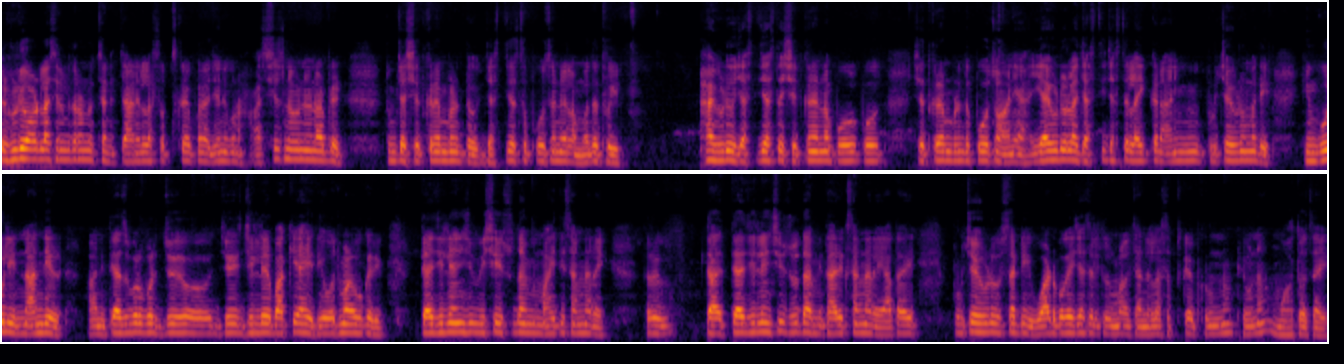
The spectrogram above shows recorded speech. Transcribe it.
तर व्हिडिओ आवडला असेल मित्रांनो चॅनल चॅनलला सबस्क्राईब करा जेणेकरून असेच नवीन नवीन अपडेट तुमच्या शेतकऱ्यांपर्यंत जास्तीत जास्त पोहोचण्याला मदत होईल. हा व्हिडिओ जास्तीत जास्त शेतकऱ्यांना पो पो शेतकऱ्यांपर्यंत पोहोचवा आणि या व्हिडिओला जास्तीत जास्त लाईक करा आणि मी पुढच्या व्हिडिओमध्ये हिंगोली नांदेड आणि त्याचबरोबर जे जे जिल्हे बाकी आहेत यवतमाळ वगैरे त्या जिल्ह्यांविषयी सुद्धा मी माहिती सांगणार आहे. तर त्या त्या जिल्ह्यांची सुद्धा मी तारीख सांगणार आहे. आता पुढच्या व्हिडिओसाठी वाट बघायची असेल तर तुम्हाला चॅनलला सबस्क्राईब करून ठेवणं महत्त्वाचं आहे.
